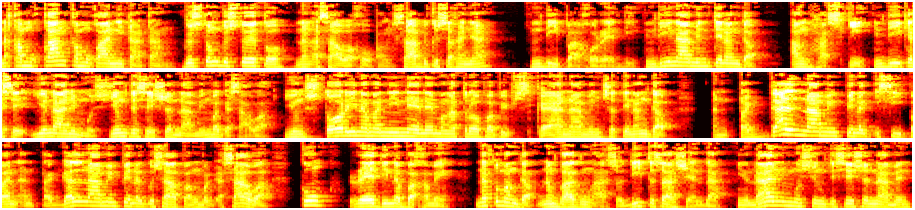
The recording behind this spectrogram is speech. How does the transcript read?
na kamukhang kamukha ni Tatang. Gustong gusto ito ng asawa ko. Ang sabi ko sa kanya, hindi pa ako ready. Hindi namin tinanggap ang husky. Hindi kasi unanimous yung decision naming mag-asawa. Yung story naman ni Nene mga tropa pips, kaya namin siya tinanggap, ang tagal naming pinag-isipan, ang tagal naming pinag-usapang mag-asawa kung ready na ba kami na tumanggap ng bagong aso dito sa asyenda. Unanimous yung decision namin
